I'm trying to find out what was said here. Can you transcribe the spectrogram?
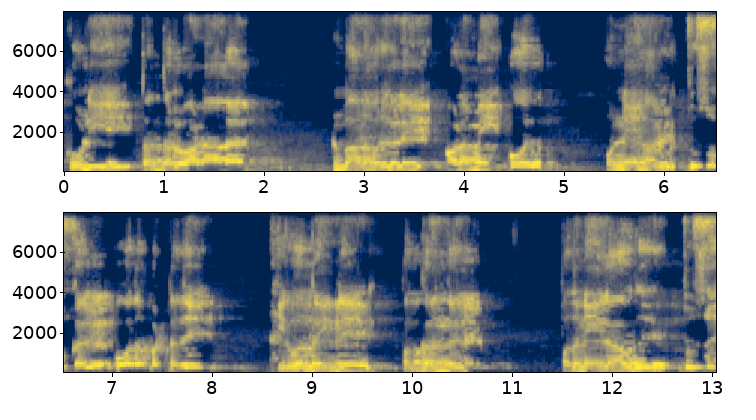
கூலியை தந்தருவானாக அன்பானவர்களே வளமை போல் ஒன்னேகால் ஜுசுக்கள் ஓதப்பட்டது. இருபத்தைந்து பக்கங்கள். பதினேழாவது ஜுசு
